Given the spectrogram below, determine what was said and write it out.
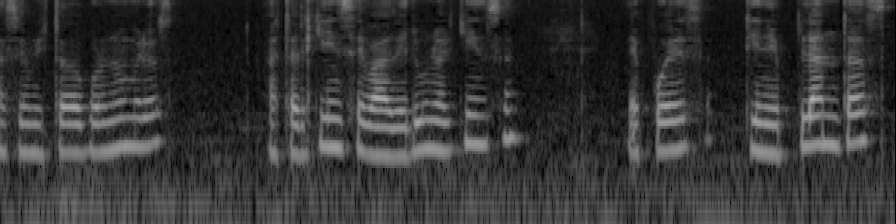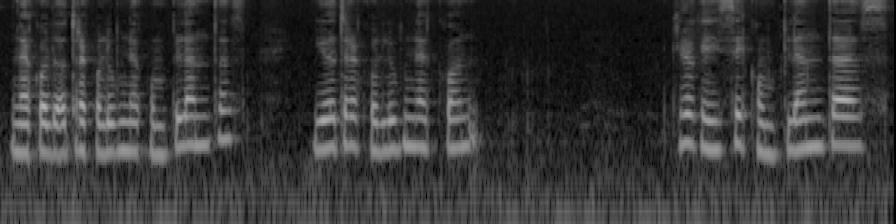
hace un listado por números, hasta el 15 va del 1 al 15, después tiene plantas, una otra columna con plantas y otra columna con, creo que dice con plantas,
